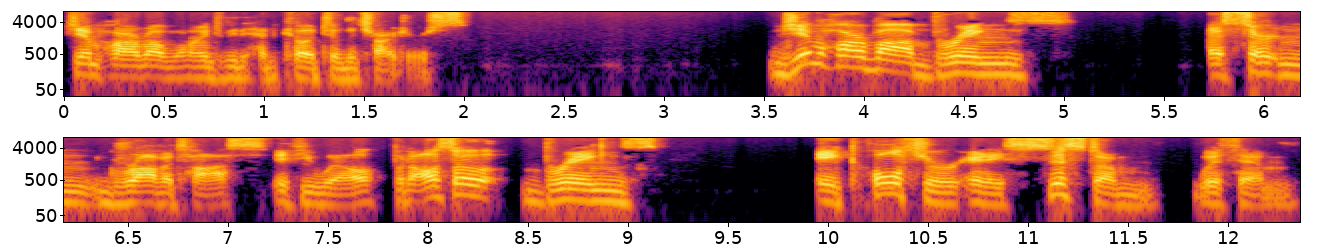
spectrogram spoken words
Jim Harbaugh wanting to be the head coach of the Chargers. Jim Harbaugh brings a certain gravitas, if you will, but also brings a culture and a system with him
